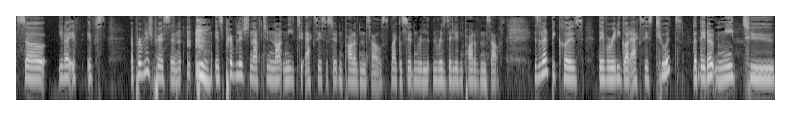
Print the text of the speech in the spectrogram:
So, you know, if, if s- a privileged person is privileged enough to not need to access a certain part of themselves, like a certain re- resilient part of themselves, isn't it because they've already got access to it that they don't need to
